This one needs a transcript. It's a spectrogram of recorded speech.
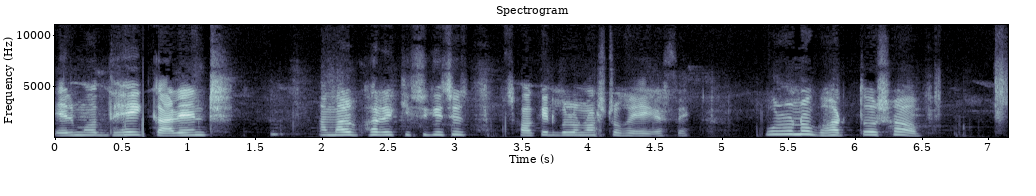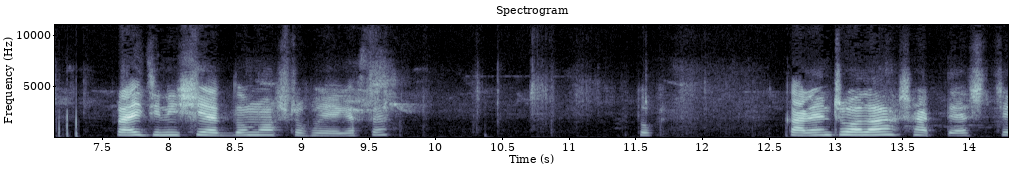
এর মধ্যেই কারেন্ট আমার ঘরের কিছু কিছু সকেটগুলো নষ্ট হয়ে গেছে। পুরনো ঘর তো সব, প্রায় জিনিসই একদম নষ্ট হয়ে গেছে। তো কারেন্টওয়ালা সারতে আসছে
